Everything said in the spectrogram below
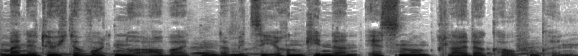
Meine Töchter wollten nur arbeiten, damit sie ihren Kindern Essen und Kleider kaufen können.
